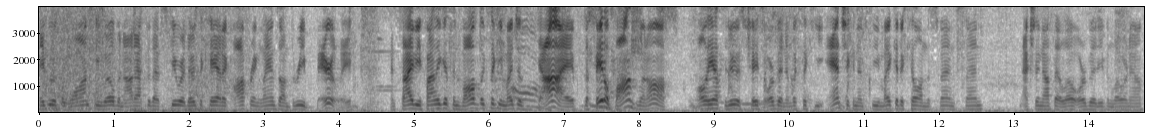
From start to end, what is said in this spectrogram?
Maybe with the wand he will, but not after that skewer. There's a chaotic offering. Lands on 3, barely. And Saibi finally gets involved. Looks like he might just die. The fatal bonds went off. All he has to do is chase Orbit, and it looks like he and Chicken MC might get a kill on the Sven. Sven, actually not that low. Orbit even lower now.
